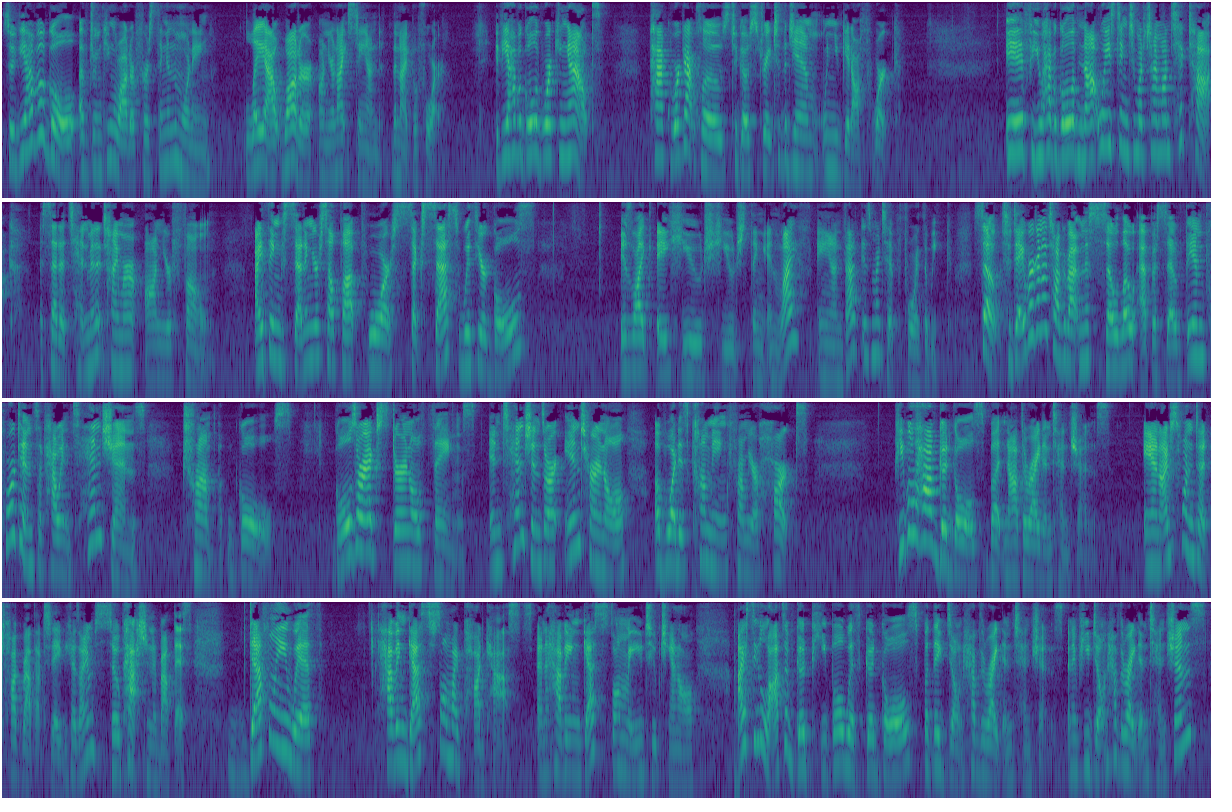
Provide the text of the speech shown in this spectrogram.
So if you have a goal of drinking water first thing in the morning, lay out water on your nightstand the night before. If you have a goal of working out, pack workout clothes to go straight to the gym when you get off work. If you have a goal of not wasting too much time on TikTok, set a 10 minute timer on your phone. I think setting yourself up for success with your goals is like a huge, huge thing in life, and that is my tip for the week. So, today we're going to talk about in this solo episode the importance of how intentions trump goals. Goals are external things, intentions are internal of what is coming from your heart. People have good goals, but not the right intentions. And I just wanted to talk about that today because I am so passionate about this. Definitely with having guests on my podcasts and having guests on my YouTube channel, I see lots of good people with good goals, but they don't have the right intentions. And if you don't have the right intentions,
